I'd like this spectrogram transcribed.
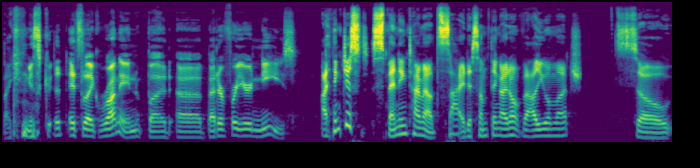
biking is good. It's like running, but uh, better for your knees. I think just spending time outside is something I don't value much. So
